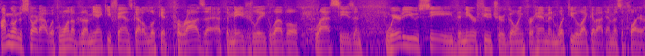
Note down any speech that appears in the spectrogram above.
I'm going to start out with one of them. Yankee fans got to look at Peraza at the major league level last season. Where do you see the near future going for him, and what do you like about him as a player?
